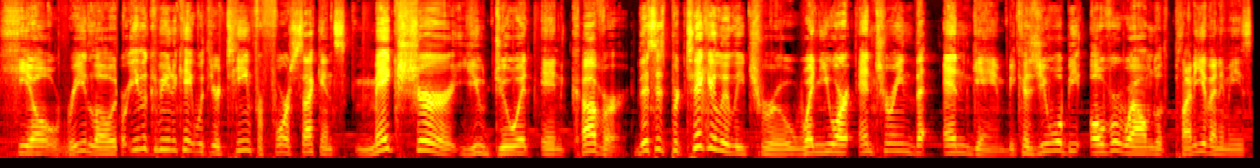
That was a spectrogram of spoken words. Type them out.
heal, reload, or even communicate with your team for 4 seconds, make sure you do it in cover. This is particularly true when you are entering the end game because you will be overwhelmed with plenty of enemies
